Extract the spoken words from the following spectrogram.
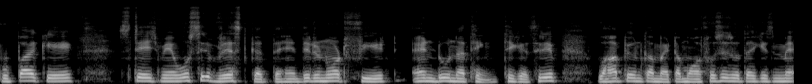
पुपा के स्टेज में वो सिर्फ़ रेस्ट करते हैं। They do not feed and do nothing ठीक है? सिर्फ़ वहाँ पे उनका मेटामॉर्फोसिस होता है कि इसमें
